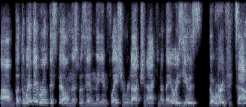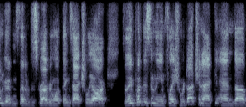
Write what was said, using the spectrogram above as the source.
Uh, but the way they wrote this bill, and this was in the Inflation Reduction Act, you know, they always use the words that sound good instead of describing what things actually are. So they put this in the Inflation Reduction Act, and uh,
